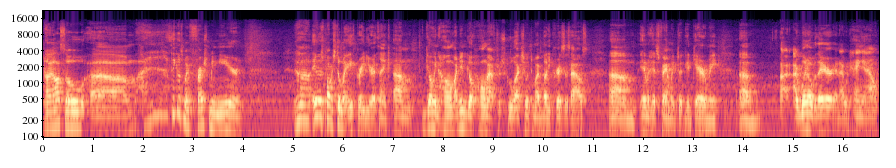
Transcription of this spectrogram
I also, um, I think it was my freshman year. Uh, it was probably still my eighth grade year, I think. Um, going home, I didn't go home after school. I actually went to my buddy Chris's house. Um, him and his family took good care of me. Um, I, I, went over there and I would hang out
